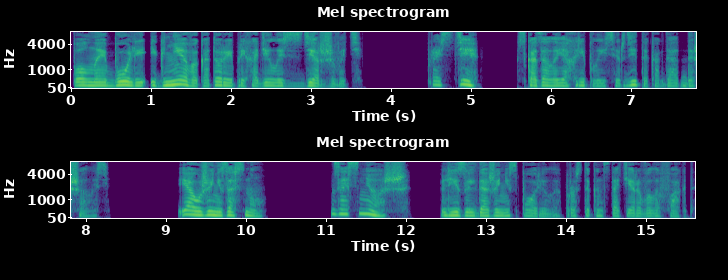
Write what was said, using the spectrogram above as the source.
полное боли и гнева, которые приходилось сдерживать. «Прости», — сказала я хрипло и сердито, когда отдышалась. «Я уже не засну». «Заснешь», — Лизель даже не спорила, просто констатировала факт.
